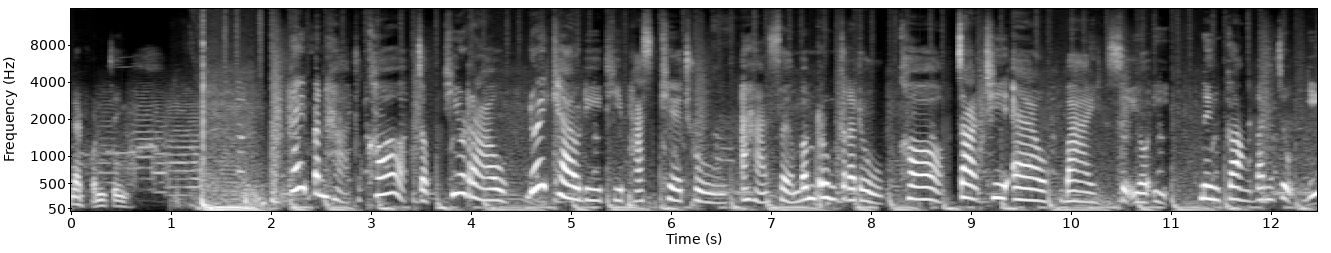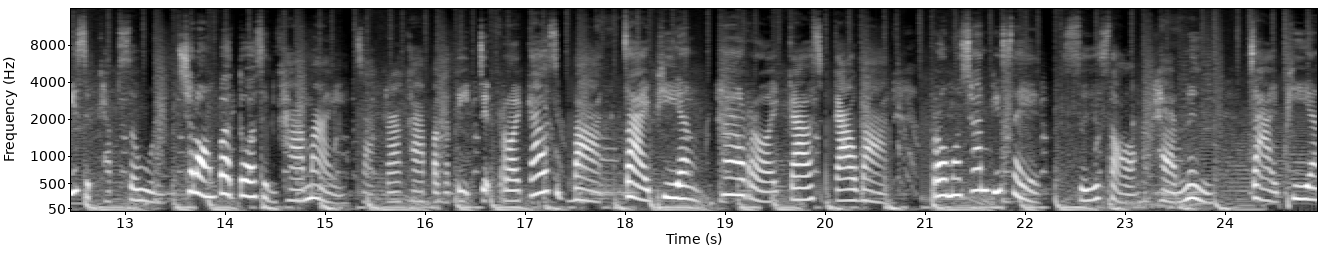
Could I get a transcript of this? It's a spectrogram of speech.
ได้ผลจริง ให้ปัญหาทุกข้อจบที่เราด้วย c a l d t plus K2 อาหารเสริมบำรุงกระดูกข้อจาก TL by สุโยอิ1 กล่องบรรจุ 20 แคปซูล ฉลองเปิดตัวสินค้าใหม่ จากราคาปกติ 790 บาท จ่ายเพียง 599 บาท โปรโมชั่นพิเศษ ซื้อ 2 แถม 1 จ่ายเพียง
